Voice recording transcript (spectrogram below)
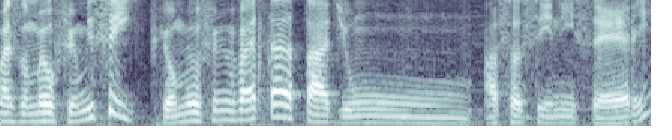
Mas no meu filme sim, porque o meu filme vai tratar de um assassino em série,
